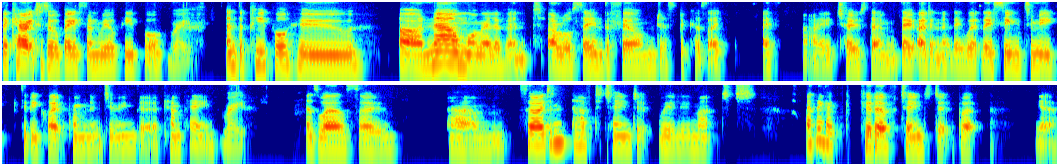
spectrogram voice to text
the characters were based on real people. Right and the people who are now more relevant are also in the film just because I I, I chose them. They I don't know they were they seemed to me to be quite prominent during the campaign, right, as well. So um, so I didn't have to change it really much. I think I could have changed it, but yeah,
